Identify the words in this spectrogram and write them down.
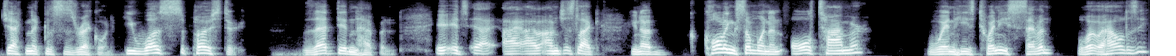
Jack Nicklaus's record. He was supposed to. That didn't happen. It, it's I, I I'm just like you know calling someone an all timer when he's 27. What, how old is he?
